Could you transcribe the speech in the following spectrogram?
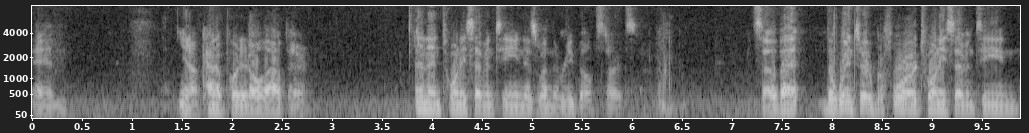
and you know kind of put it all out there, and then 2017 is when the rebuild starts. So that the winter before 2017,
